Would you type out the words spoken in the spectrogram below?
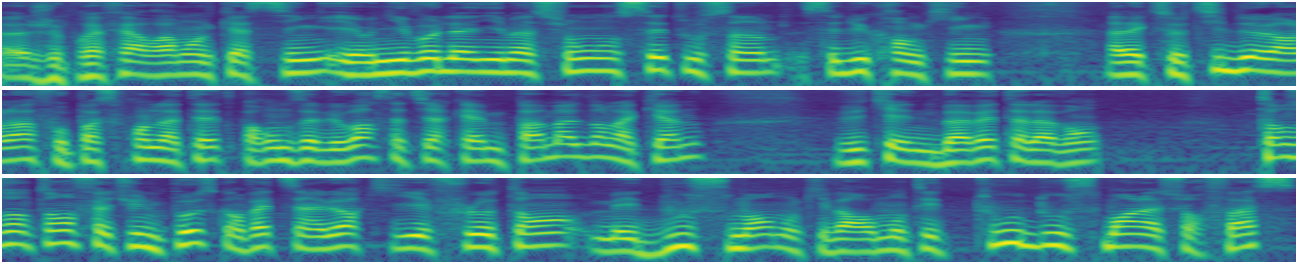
Euh, je préfère vraiment le casting. Et au niveau de l'animation, c'est tout simple, c'est du cranking. Avec ce type de leurre-là, faut pas se prendre la tête. Par contre, vous allez voir, ça tire quand même pas mal dans la canne, vu qu'il y a une bavette à l'avant. De temps en temps, faites une pause, qu'en fait, c'est un leurre qui est flottant, mais doucement, donc il va remonter tout doucement à la surface.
